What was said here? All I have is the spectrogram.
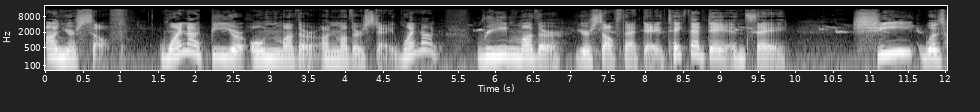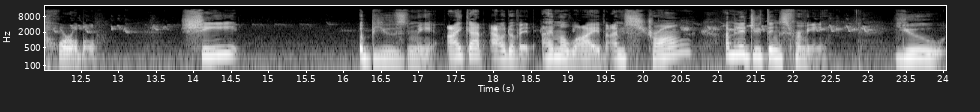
on yourself. Why not be your own mother on Mother's Day? Why not remother yourself that day? Take that day and say, She was horrible. She abused me. I got out of it. I'm alive. I'm strong. I'm going to do things for me. You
